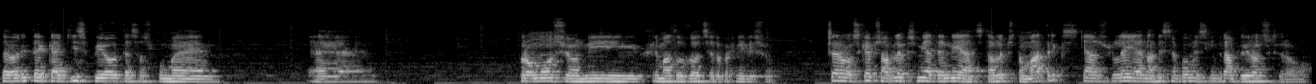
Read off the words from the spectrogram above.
θεωρείται κακής ποιότητας, ας πούμε, ε, promotion ή χρηματοδότηση για το παιχνίδι σου. Ξέρω εγώ, σκέψου να βλέπεις μια ταινία, να βλέπεις το Matrix και να σου λέει να δεις την επόμενη σκηνή πρέπει να πληρώσεις, ξέρω εγώ.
